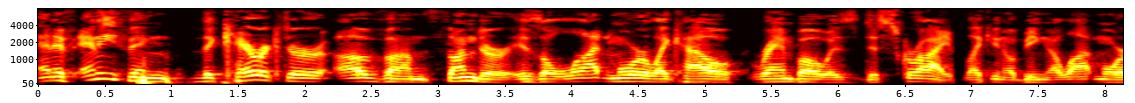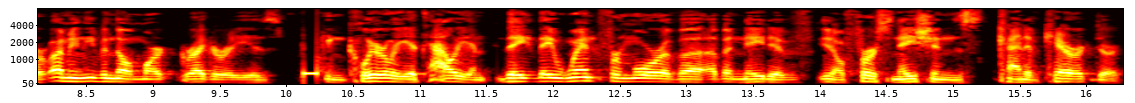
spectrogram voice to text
And if anything, the character of, um, Thunder is a lot more like how Rambo is described, like, you know, being a lot more, I mean, even though Mark Gregory is fucking clearly Italian, they, they went for more of a, of a native, you know, First Nations kind of character.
